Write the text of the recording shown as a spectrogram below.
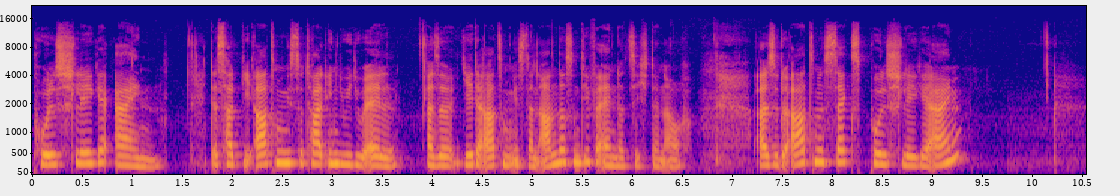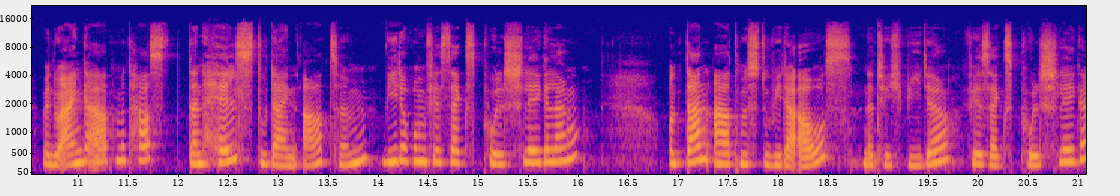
Pulsschläge ein. Deshalb die Atmung ist total individuell. Also jede Atmung ist dann anders und die verändert sich dann auch. Also du atmest sechs Pulsschläge ein. Wenn du eingeatmet hast, dann hältst du deinen Atem wiederum für sechs Pulsschläge lang und dann atmest du wieder aus, natürlich wieder für sechs Pulsschläge.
